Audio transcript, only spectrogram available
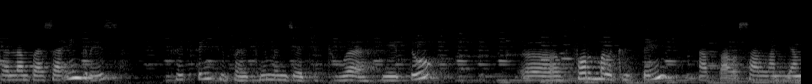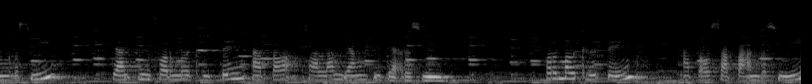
Dalam bahasa Inggris, greeting dibagi menjadi dua, yaitu eh, formal greeting atau salam yang resmi dan informal greeting atau salam yang tidak resmi. Formal greeting atau sapaan resmi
